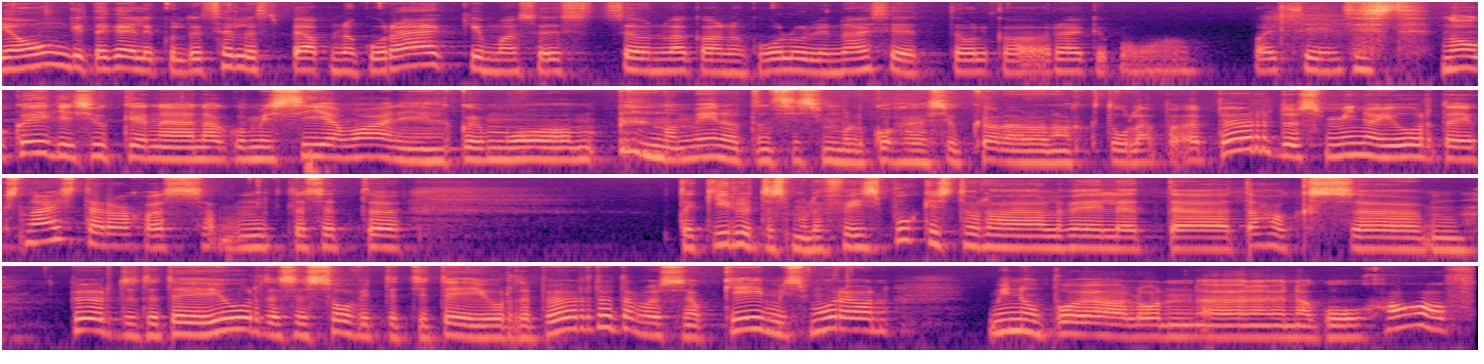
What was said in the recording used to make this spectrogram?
ja ongi tegelikult, et sellest peab nagu rääkima, sest see on väga nagu oluline asi, et Olga räägib oma patsiendist. no kõigi niisugune nagu, mis siiamaani, kui mu, ma meenutan, siis mul kohe niisugune nahk tuleb. pöördus minu juurde üks naisterahvas, ütles, et ta kirjutas mulle Facebookis tol ajal veel, et tahaks äh, pöörduda teie juurde, sest soovitati teie juurde pöörduda, ma ütlesin, okei okay,, mis mure on, minu pojal on äh, nagu haav,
